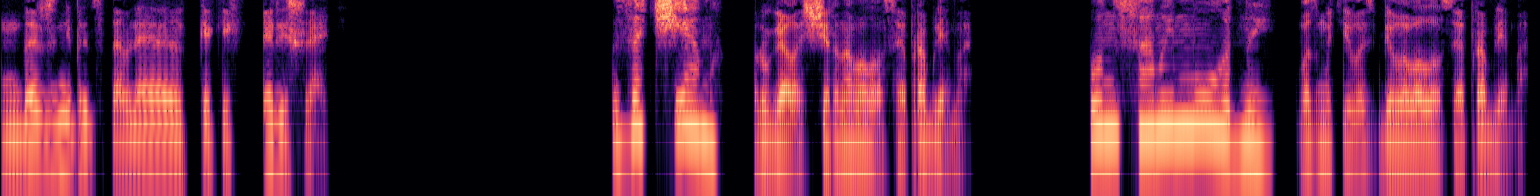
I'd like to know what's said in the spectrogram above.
Даже не представляю, как их решать. «Зачем?» — ругалась черноволосая проблема. «Он самый модный», — возмутилась беловолосая проблема.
